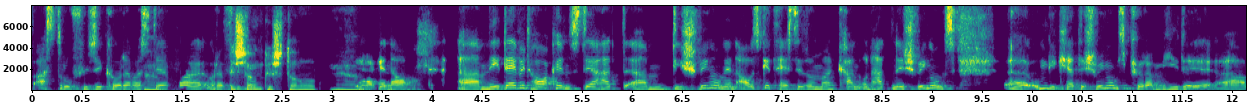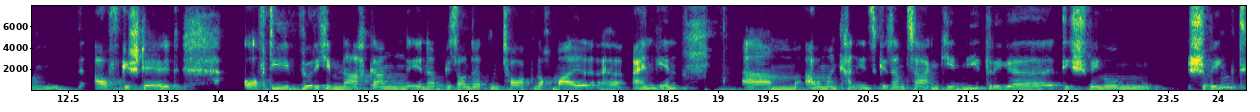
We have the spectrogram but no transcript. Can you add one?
Astrophysiker oder was ja. der war. Oder ist schon gestorben, ja. Ja, genau. Ähm, nee, David Hawkins, der hat ähm, die Schwingungen ausgetestet und man kann und hat eine Schwingungs, äh, umgekehrte Schwingungspyramide ähm, aufgestellt Auf die würde ich im Nachgang in einem gesonderten Talk nochmal äh, eingehen. Ähm, aber man kann insgesamt sagen, je niedriger die Schwingung schwingt,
